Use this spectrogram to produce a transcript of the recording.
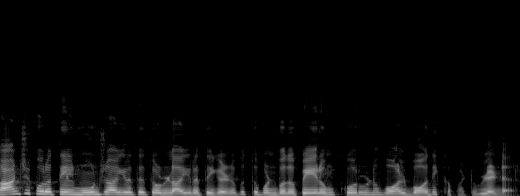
காஞ்சிபுரத்தில் மூன்றாயிரத்து தொள்ளாயிரத்து எழுபத்து ஒன்பது பேரும் கொரோனாவால் பாதிக்கப்பட்டுள்ளனர்.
